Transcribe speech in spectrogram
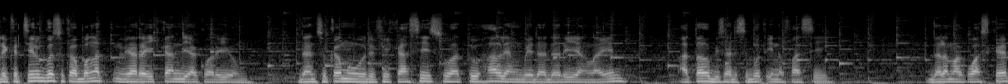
Dari kecil gue suka banget melihara ikan di akuarium dan suka memodifikasi suatu hal yang beda dari yang lain atau bisa disebut inovasi. Dalam aquascape,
